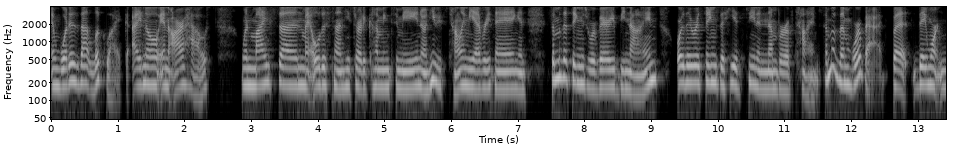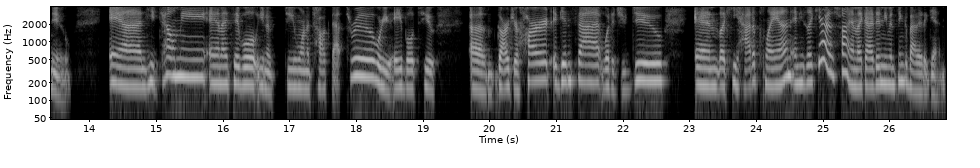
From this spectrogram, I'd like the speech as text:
And what does that look like? I know in our house, when my son, my oldest son, he started coming to me, you know, and he was telling me everything. And some of the things were very benign, or they were things that he had seen a number of times. Some of them were bad, but they weren't new. And he'd tell me, and I'd say, Well, you know, do you want to talk that through? Were you able to um, guard your heart against that? What did you do? And like he had a plan and he's like yeah it's fine like i didn't even think about it again.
